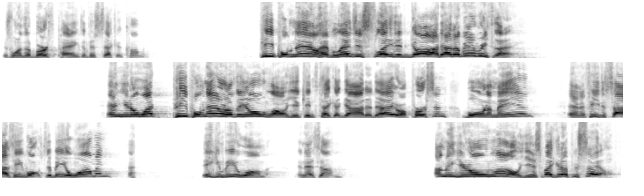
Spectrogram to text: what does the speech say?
It's one of the birth pangs of his second coming. People now have legislated God out of everything. And you know what? People now are their own law. You can take a guy today or a person born a man and if he decides he wants to be a woman, he can be a woman. Isn't that something? I mean, your own law. You just make it up yourself.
